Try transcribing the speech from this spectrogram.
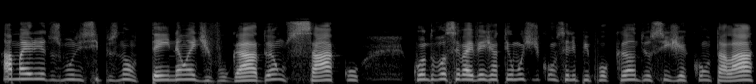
A maioria dos municípios não tem, não é divulgado, é um saco. Quando você vai ver, já tem um monte de conselho pipocando e o CIGECOM está lá.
